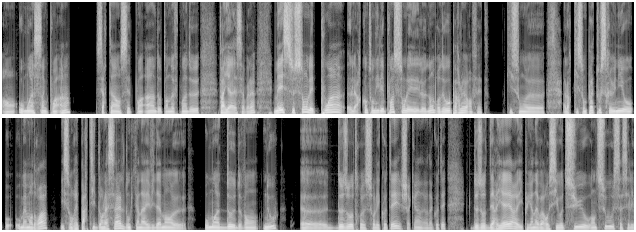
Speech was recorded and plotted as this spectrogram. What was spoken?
en au moins 5.1 certains en 7.1, d'autres en 9.2. Enfin, il y a ça, voilà. Mais ce sont les points. Alors, quand on dit les points, ce sont le nombre de haut-parleurs, en fait, qui sont. alors, qui sont pas tous réunis au, même endroit. Ils sont répartis dans la salle. Donc, il y en a évidemment au moins deux devant nous, euh, deux autres sur les côtés, chacun d'un côté, deux autres derrière. Il peut y en avoir aussi au-dessus ou en dessous. Ça, c'est les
